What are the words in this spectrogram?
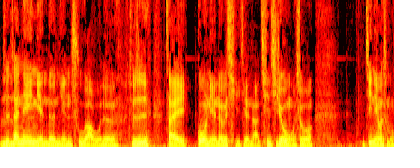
嗯，就是在那一年的年初啊，我的就是在过年那个期间啊，亲戚就问我说：“你今年有什么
